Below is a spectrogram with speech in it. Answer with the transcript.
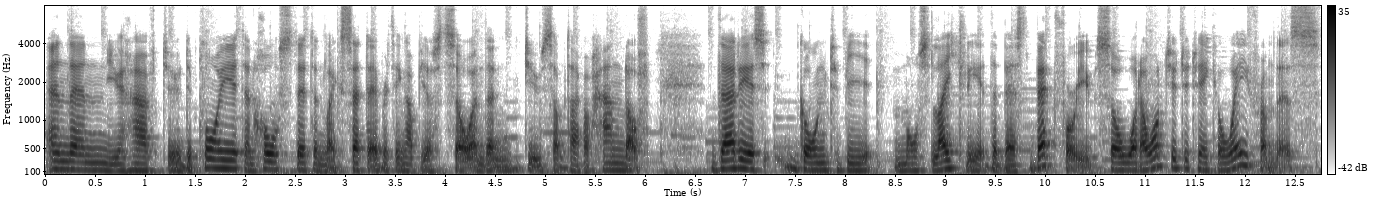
and then you have to deploy it and host it and like set everything up just so and then do some type of handoff that is going to be most likely the best bet for you. So what I want you to take away from this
